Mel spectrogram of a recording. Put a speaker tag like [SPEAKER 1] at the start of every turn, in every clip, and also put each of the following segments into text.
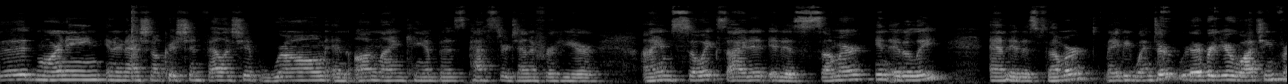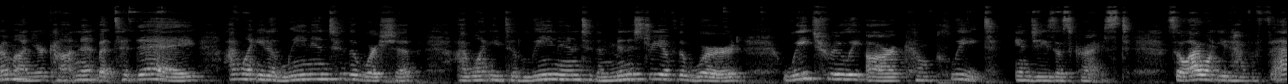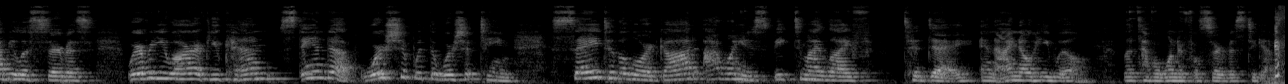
[SPEAKER 1] Good morning, International Christian Fellowship, Rome, and online campus. Pastor Jennifer here. I am so excited. It is summer in Italy, and it is summer, maybe winter, wherever you're watching from on your continent. But today, I want you to lean into the worship. I want you to lean into the ministry of the word. We truly are complete in Jesus Christ. So I want you to have a fabulous service. Wherever you are, if you can, stand up, worship with the worship team. Say to the Lord, God, I want you to speak to my life today, and I know He will. Let's have a wonderful service together.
